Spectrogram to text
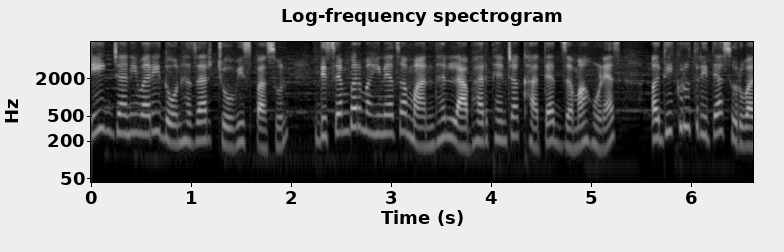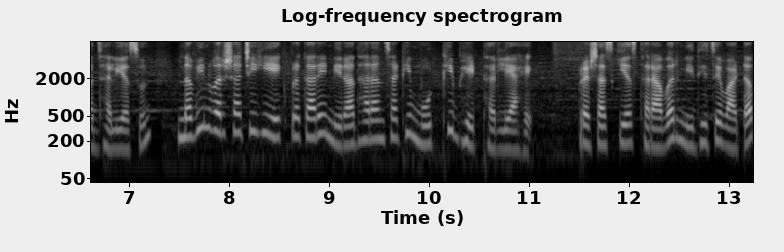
एक जानेवारी दोन हजार चोवीसपासून डिसेंबर महिन्याचं मानधन लाभार्थ्यांच्या खात्यात जमा होण्यास अधिकृतरित्या सुरुवात झाली असून नवीन वर्षाची ही एक प्रकारे निराधारांसाठी मोठी भेट ठरली आहे. प्रशासकीय स्तरावर निधीचे वाटप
